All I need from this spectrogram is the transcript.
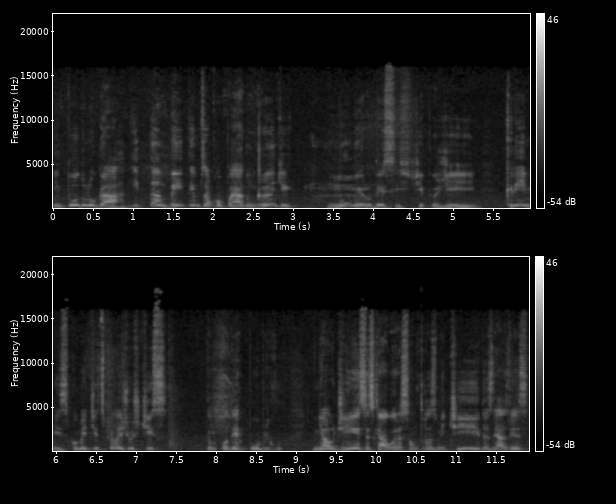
Em todo lugar. E também temos acompanhado um grande número desses tipos de crimes cometidos pela justiça, pelo poder público, em audiências que agora são transmitidas, né? às vezes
